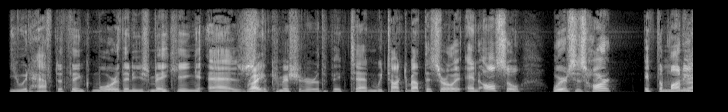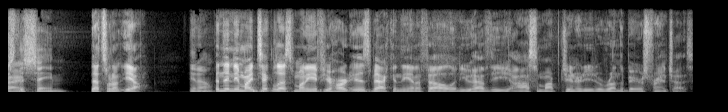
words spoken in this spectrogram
you would have to think more than he's making as Right. the commissioner of the Big Ten. We talked about this earlier. And also, where's his heart? If the money's the same, That's what I'm. Yeah, You know, And then you might take less money if your heart is back in the NFL and you have the awesome opportunity to run the Bears franchise.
